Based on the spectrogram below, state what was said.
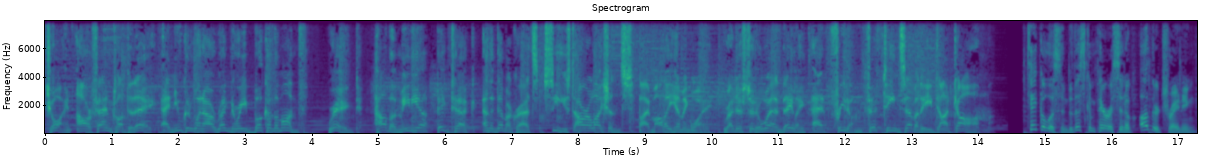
Join our fan club today, and you could win our Regnery Book of the Month. Rigged How the Media, Big Tech, and the Democrats Seized Our Elections by Mollie Hemingway. Register to win daily at freedom1570.com. Take a listen to this comparison of other training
